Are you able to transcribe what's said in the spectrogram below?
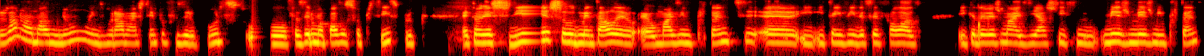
já não há mal nenhum em demorar mais tempo a fazer o curso ou fazer uma pausa se for preciso, porque então nestes dias saúde mental é, é o mais importante uh, e, e, tem vindo a ser falado e cada vez mais, e acho isso mesmo, mesmo importante,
